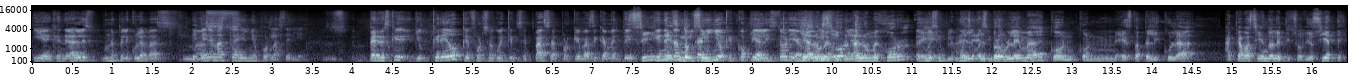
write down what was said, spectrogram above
y en general es una película más... Y tiene más cariño por la serie. Pero es que yo creo que Force Awakens se pasa porque básicamente Sí, tiene tanto cariño simple. que copia la historia. Y a lo mejor, a lo mejor Es muy simple, mucho el, más el simple. problema con, con esta película acaba siendo el episodio 7.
